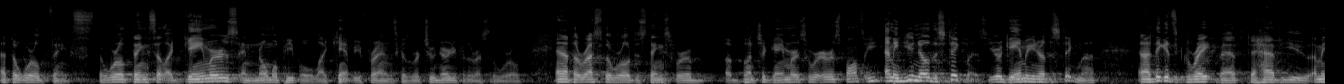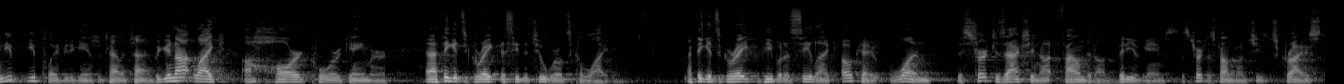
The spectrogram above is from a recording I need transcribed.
that the world thinks. The world thinks that like gamers and normal people like can't be friends because we're too nerdy for the rest of the world, and that the rest of the world just thinks we're a, a bunch of gamers who are irresponsible. I mean, you know the stigmas. You're a gamer, you know the stigma. And I think it's great, Beth, to have you. I mean, you, you play video games from time to time, but you're not like a hardcore gamer. And I think it's great to see the two worlds colliding. I think it's great for people to see, like, okay, one, this church is actually not founded on video games. This church is founded on Jesus Christ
